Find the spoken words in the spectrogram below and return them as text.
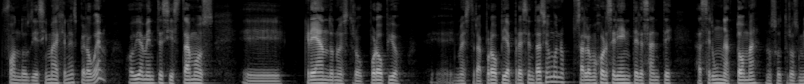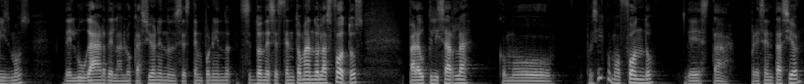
fondos, 10 imágenes, pero bueno, obviamente si estamos eh, creando nuestro propio, eh, nuestra propia presentación, bueno, pues a lo mejor sería interesante hacer una toma nosotros mismos del lugar, de la locación en donde se estén poniendo, donde se estén tomando las fotos, para utilizarla como, pues sí, como fondo de esta presentación.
